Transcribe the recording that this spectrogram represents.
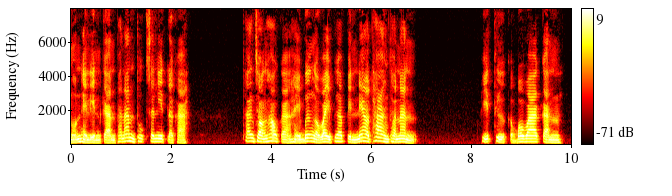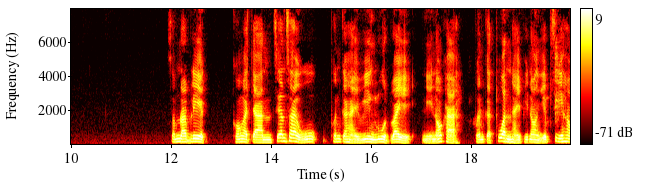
นุนให้เล่นการพนันทุกชนิดล่ะค่ะ ทางช่องเฮากะให้เบิ่งเอาไว้เพื่อเป็นแนวทางเท่านั้นผิดถือกับบ่ว่ากันสำหรับเลขของอาจารย์เซียนซาอูเพิ่นก็ให้วิ่งลูดไว้นี่เนาะค่ะ เพิ่นก็ทวนให้พี่น้องเอฟซีเฮา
